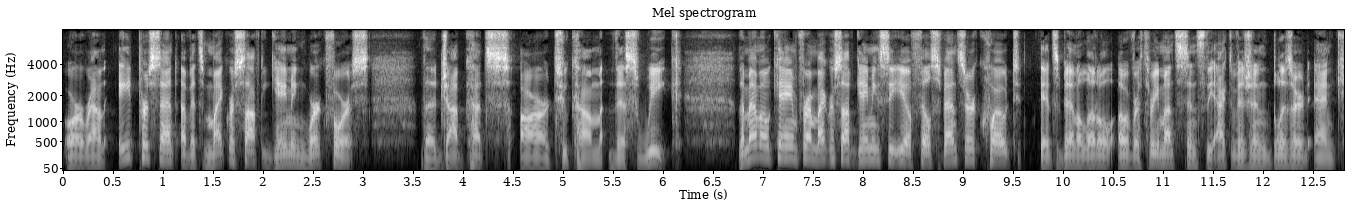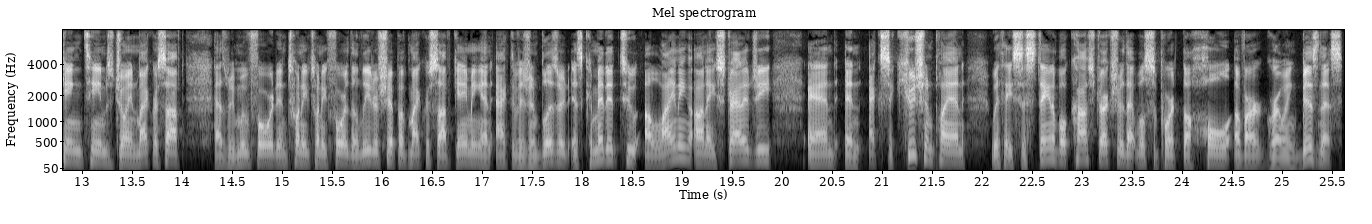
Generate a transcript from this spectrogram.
or around 8% of its Microsoft gaming workforce. The job cuts are to come this week. The memo came from Microsoft Gaming CEO Phil Spencer. Quote, It's been a little over three months since the Activision, Blizzard, and King teams joined Microsoft. As we move forward in 2024, the leadership of Microsoft Gaming and Activision Blizzard is committed to aligning on a strategy and an execution plan with a sustainable cost structure that will support the whole of our growing business.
